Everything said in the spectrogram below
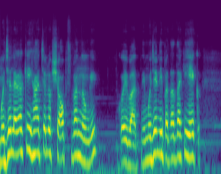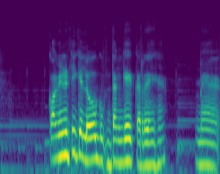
मुझे लगा कि हाँ चलो शॉप्स बंद होंगी, कोई बात नहीं। मुझे नहीं पता था कि एक कम्युनिटी के लोग दंगे कर रहे हैं। मैं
